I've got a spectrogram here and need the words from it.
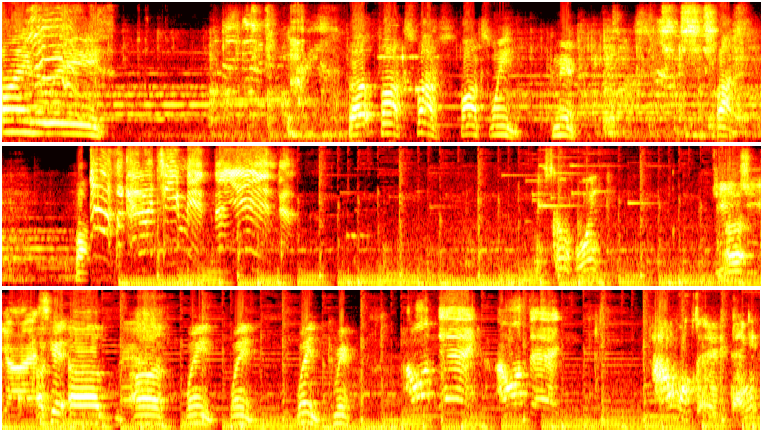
Finally! Uh, Fox, Fox, Fox, Wayne, come here. Fox. Fox. Yes, I got an achievement! The end! Let's go, boy. GG, guys. Okay, uh, uh, Wayne, Wayne, Wayne, come here. I want the egg. I want the egg. I want the egg, dang it.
